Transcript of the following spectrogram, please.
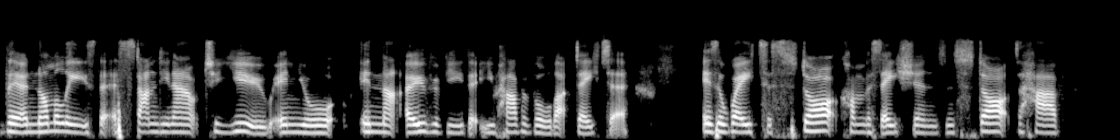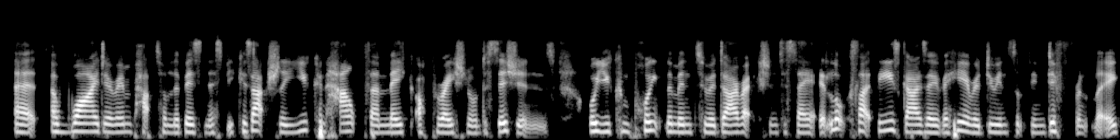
the anomalies that are standing out to you in your in that overview that you have of all that data is a way to start conversations and start to have a, a, wider impact on the business because actually you can help them make operational decisions or you can point them into a direction to say it looks like these guys over here are doing something differently.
